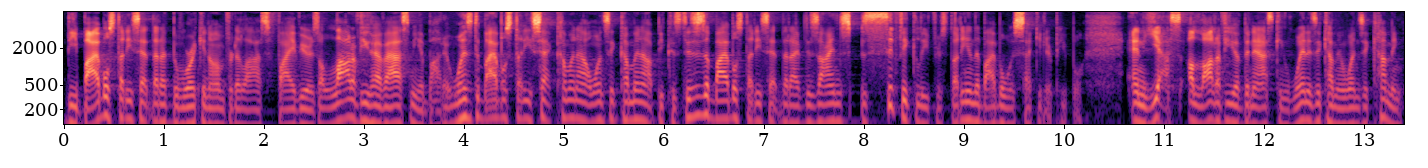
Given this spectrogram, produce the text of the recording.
the Bible study set that I've been working on for the last five years. A lot of you have asked me about it. When's the Bible study set coming out? When's it coming out? Because this is a Bible study set that I've designed specifically for studying the Bible with secular people. And yes, a lot of you have been asking, when is it coming? When's it coming?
